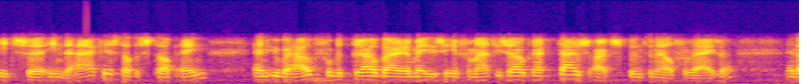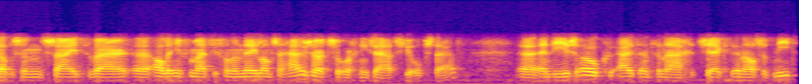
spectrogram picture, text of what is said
iets in de haak is. Dat is stap 1. En überhaupt voor betrouwbare medische informatie zou ik naar thuisarts.nl verwijzen. En dat is een site waar alle informatie van de Nederlandse huisartsenorganisatie op staat. en die is ook uit en ten gecheckt. En als het niet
